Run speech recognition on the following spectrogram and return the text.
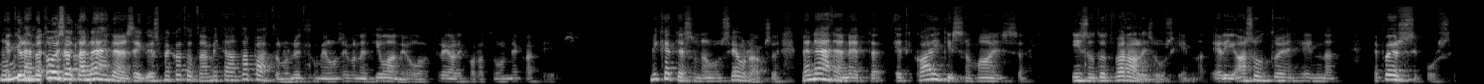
No, ja kyllähän me toisaalta nähdään se, jos me katsotaan, mitä on tapahtunut nyt, kun meillä on sellainen tilanne ollut, että reaalikorot on negatiivisia. Mikä tässä on ollut seurauksena? Me nähdään, että, että kaikissa maissa niin sanotut varallisuushinnat, eli asuntojen hinnat ja pörssikurssit,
